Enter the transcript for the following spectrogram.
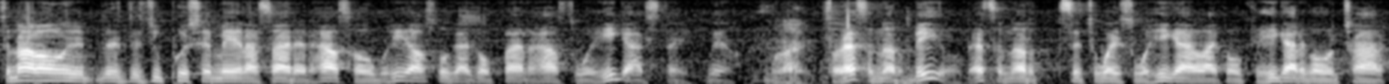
to not only that that you push that man outside that household, but he also got to go find a house to where he got to stay now. Right. So that's another bill. That's another situation where he got to like, okay, he got to go and try to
